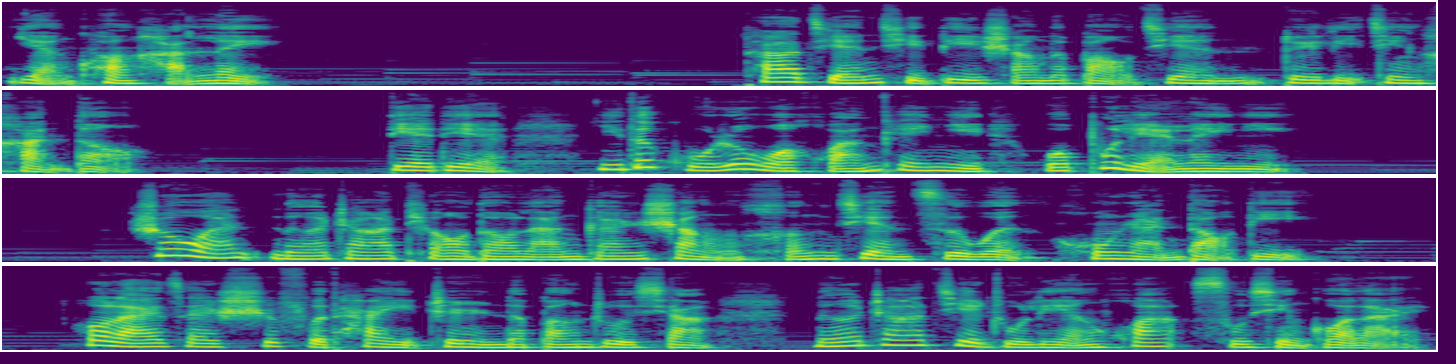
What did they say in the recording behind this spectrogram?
眼眶含泪。他捡起地上的宝剑，对李靖喊道：“爹爹，你的骨肉我还给你，我不连累你。”说完，哪吒跳到栏杆上，横剑自刎，轰然倒地。后来，在师傅太乙真人的帮助下，哪吒借助莲花苏醒过来，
